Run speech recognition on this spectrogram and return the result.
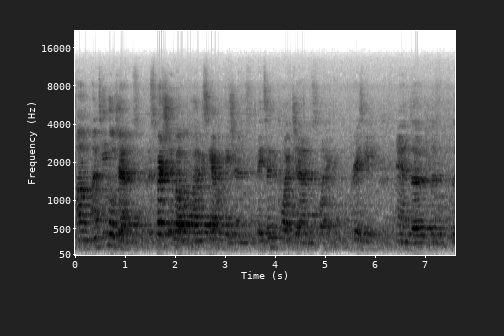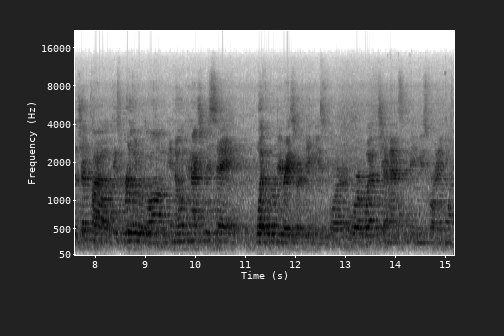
Um, untangle gems, especially about legacy applications, they tend to collect gems like crazy, and the, the, the gem file is really, really long, and no one can actually say what the Ruby is being used for, or what GemX is being used for anymore.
